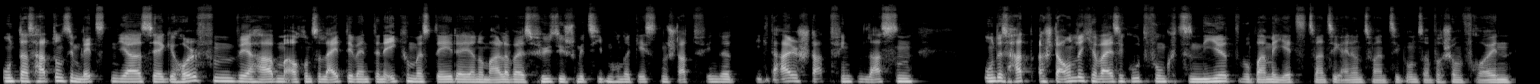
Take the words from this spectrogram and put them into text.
Und das hat uns im letzten Jahr sehr geholfen. Wir haben auch unser Leitevent, den E-Commerce Day, der ja normalerweise physisch mit 700 Gästen stattfindet, digital stattfinden lassen und es hat erstaunlicherweise gut funktioniert, wobei wir jetzt 2021 uns einfach schon freuen,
